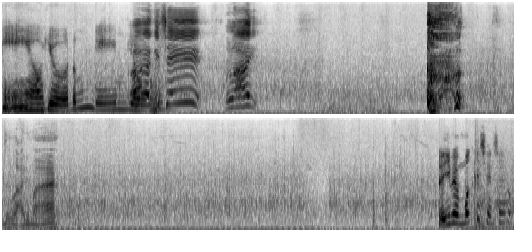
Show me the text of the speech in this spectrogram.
Hèo vừa đứng game vừa ơ cái xe! Đứng lại. Đứng lại đi mà. Đĩ mới mất cái sensor lúc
